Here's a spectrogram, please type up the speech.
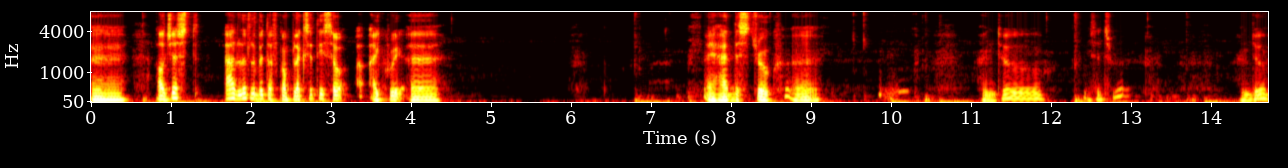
Uh, I'll just add a little bit of complexity. So I create. Uh, I had the stroke. Uh, undo is it true? undo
